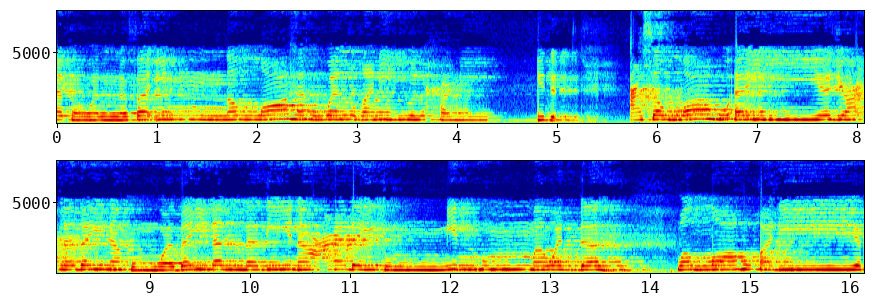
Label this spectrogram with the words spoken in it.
يتول فإن الله هو الغني الحميد. عسى الله أن يجعل بينكم وبين الذين عاديتم منهم مودة. والله قدير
